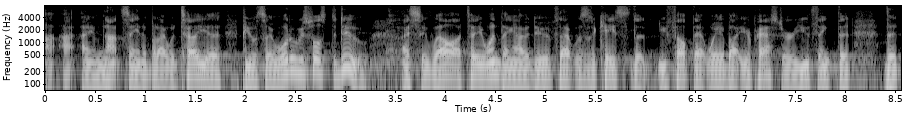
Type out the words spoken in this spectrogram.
I, I, am not saying it, but I would tell you, people say, What are we supposed to do? I say, Well, I'll tell you one thing I would do if that was the case that you felt that way about your pastor, or you think that, that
